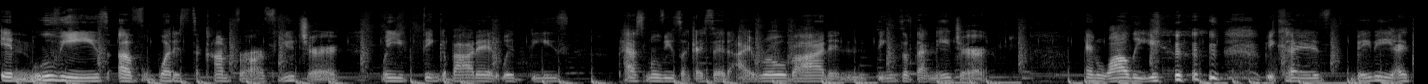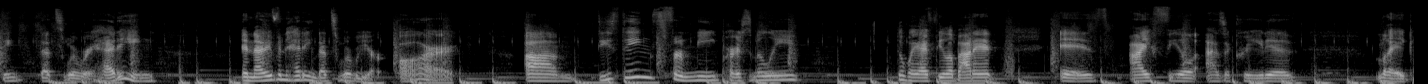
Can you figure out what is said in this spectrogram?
in movies of what is to come for our future. When you think about it with these past movies, like I said, I Robot and things of that nature and WALL-E because baby, I think that's where we're heading. And not even heading, that's where we are. Um these things for me personally, the way I feel about it is I feel as a creative like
